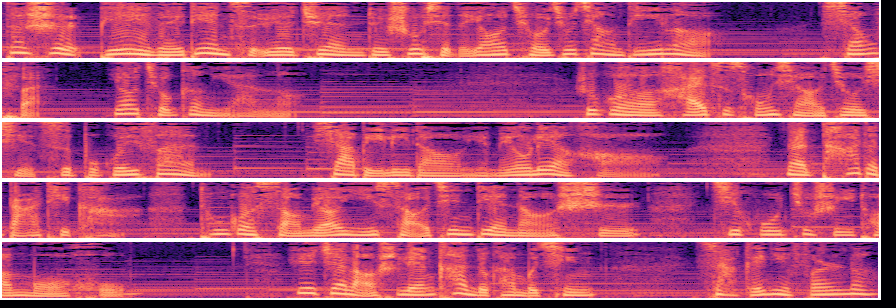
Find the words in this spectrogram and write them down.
但是别以为电子阅卷对书写的要求就降低了，相反，要求更严了。如果孩子从小就写字不规范，下笔力道也没有练好，那他的答题卡通过扫描仪扫进电脑时，几乎就是一团模糊，阅卷老师连看都看不清，咋给你分呢？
